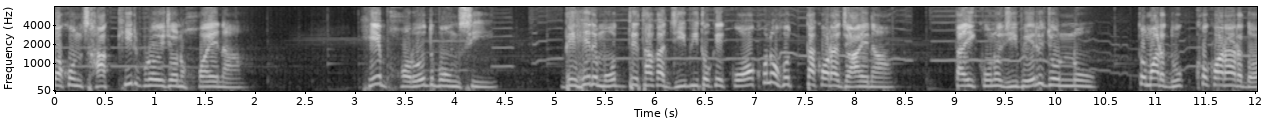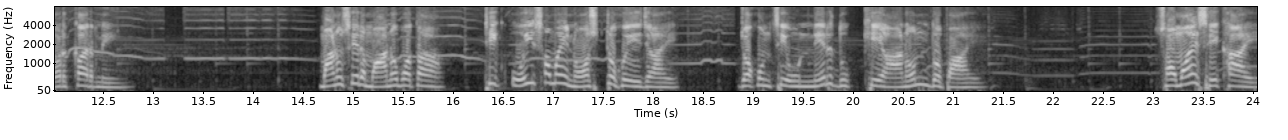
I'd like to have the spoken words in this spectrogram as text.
তখন সাক্ষীর প্রয়োজন হয় না। হে ভরতবংশী, দেহের মধ্যে থাকা জীবিতকে কখনো হত্যা করা যায় না। তাই কোনো জীবের জন্য তোমার দুঃখ করার দরকার নেই। মানুষের মানবতা ঠিক ওই সময় নষ্ট হয়ে যায়, যখন সে অন্যের দুঃখে আনন্দ পায়। সময় শেখায়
